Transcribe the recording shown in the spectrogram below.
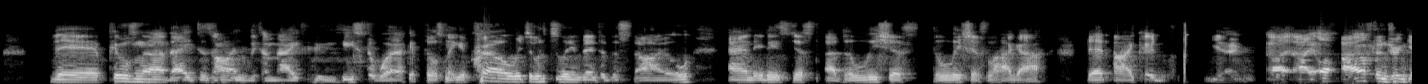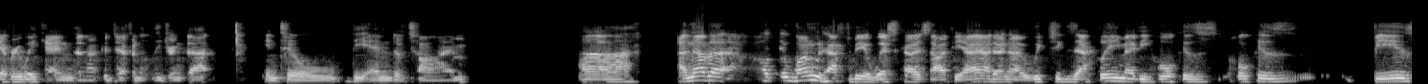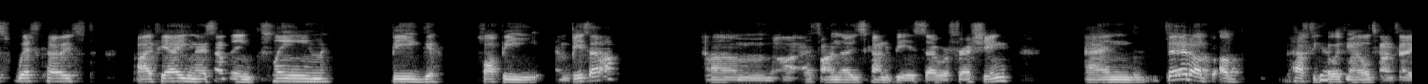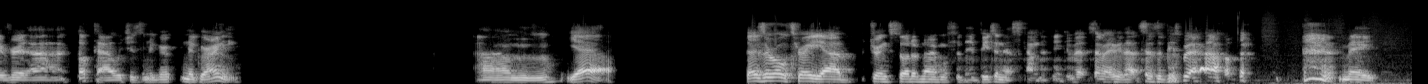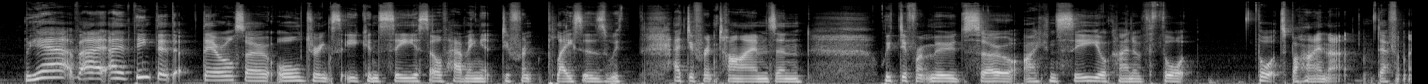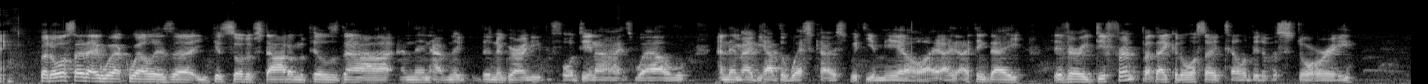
Their Pilsner they designed with a mate who used to work at Pilsner Urquell, which literally invented the style. And it is just a delicious, delicious lager that I could, you know, I, I, I often drink every weekend and I could definitely drink that until the end of time. Uh, another uh, one would have to be a West Coast IPA. I don't know which exactly. Maybe Hawker's Hawker's beers West Coast IPA. You know, something clean, big, hoppy, and bitter. Um, I, find those kind of beers so refreshing. And third, I'd have to go with my all-time favorite uh, cocktail, which is Negroni. Um, yeah. Those are all three uh, drinks sort of known for their bitterness, come to think of it. So maybe that says a bit about me. Yeah, but I, think that they're also all drinks that you can see yourself having at different places with at different times and with different moods. So I can see your kind of thought thoughts behind that, definitely. But also they work well as a you could sort of start on the pilsner and then have the, the Negroni before dinner as well, and then maybe have the West Coast with your meal. I, I, think they they're very different, but they could also tell a bit of a story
